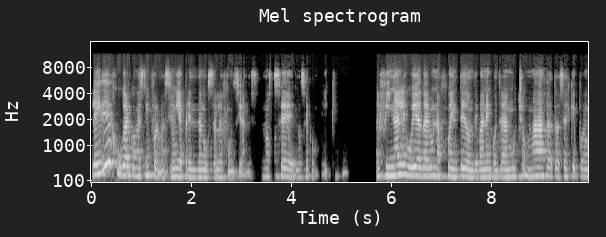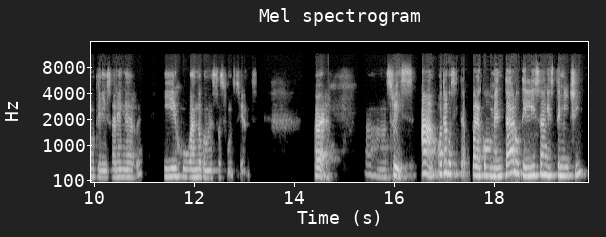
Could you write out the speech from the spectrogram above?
La idea es jugar con esta información y aprendan a usar las funciones. No se, no se compliquen. Al final les voy a dar una fuente donde van a encontrar mucho más datasets que pueden utilizar en R e ir jugando con estas funciones. A ver, uh, Swiss. Ah, otra cosita. Para comentar utilizan este Michi.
